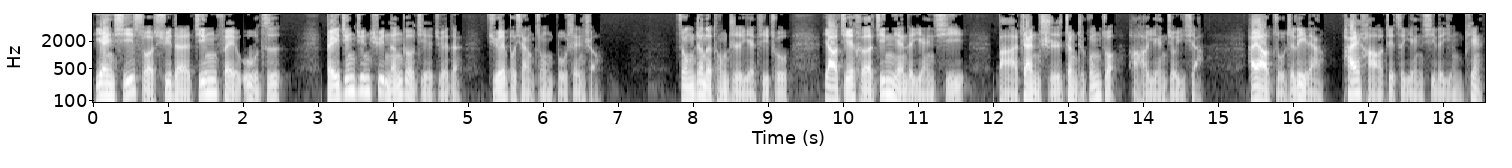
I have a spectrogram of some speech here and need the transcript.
演习所需的经费物资，北京军区能够解决的，绝不向总部伸手。总政的同志也提出。要结合今年的演习，把战时政治工作好好研究一下，还要组织力量拍好这次演习的影片。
